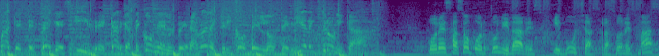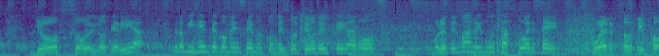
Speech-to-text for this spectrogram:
para que te pegues y recárgate con el verano eléctrico de Lotería Electrónica. Por esas oportunidades y muchas razones más, yo soy Lotería. Pero mi gente, comencemos con el sorteo del Pega 2. Boleto en mano y mucha suerte. Puerto Rico.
